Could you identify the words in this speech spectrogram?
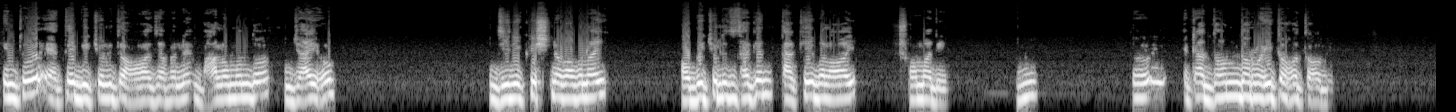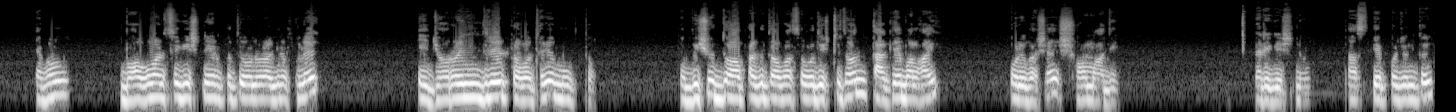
কিন্তু এতে বিচলিত হওয়া যাবে না। ভালো মন্দ যাই হোক, যিনি কৃষ্ণ ভাবনায় অবিচলিত থাকেন, তাকেই বলা হয় সমাধি? তো এটা দ্বন্দ্ব রহিত হতে হবে। এবং ভগবান শ্রীকৃষ্ণের প্রতি অনুরাগের ফলে এই জড়েন্দ্রের প্রভাব থেকে মুক্ত। তো বিশুদ্ধ অপ্রাকৃত অবস্থায় অধিষ্ঠিত হন, তাকে বলা হয় পরিভাষায় সমাধি। হরে কৃষ্ণ। আজকে পর্যন্তই।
